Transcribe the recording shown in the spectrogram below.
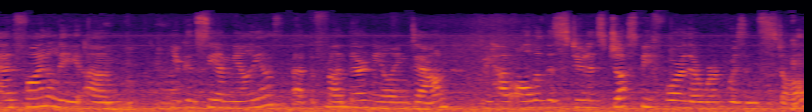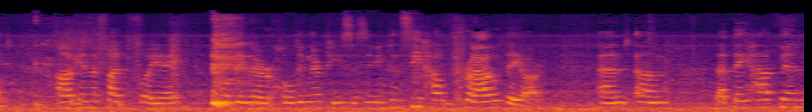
And finally, um, you can see Emilia at the front there kneeling down. We have all of the students just before their work was installed uh, in the front foyer holding their, holding their pieces. And you can see how proud they are. And um, that they have been,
